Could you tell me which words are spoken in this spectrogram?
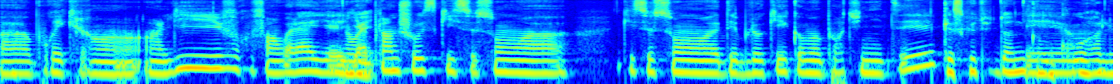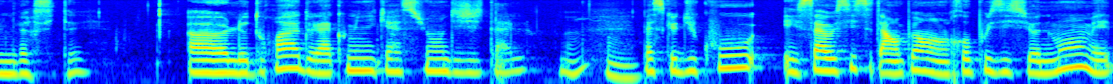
euh, pour écrire un, livre. Enfin voilà, il y, a plein de choses qui se sont, euh, qui se sont débloquées comme opportunités. Qu'est-ce que tu donnes comme cours à l'université? Le droit de la communication digitale. Mmh. Parce que du coup, et ça aussi c'était un peu un repositionnement, mais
